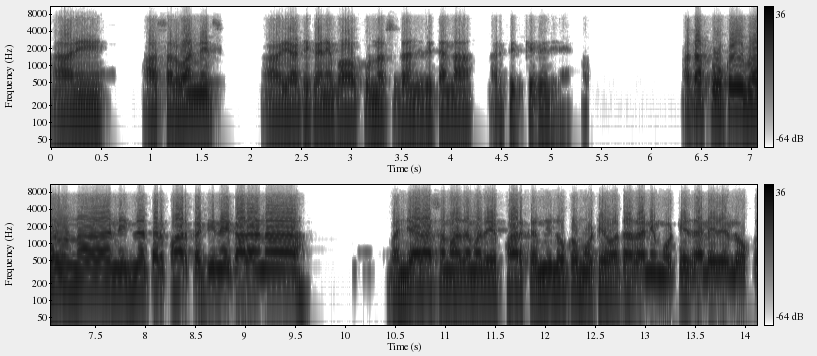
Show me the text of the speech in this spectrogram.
आणि आज सर्वांनीच या ठिकाणी भावपूर्ण श्रद्धांजली त्यांना अर्पित केलेली आहे. आता पोकळी भरून निघणं तर फार कठीण आहे कारण बंजारा समाजामध्ये फार कमी लोक मोठे होतात आणि मोठे झालेले लोक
